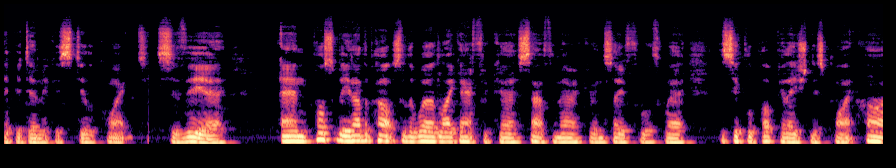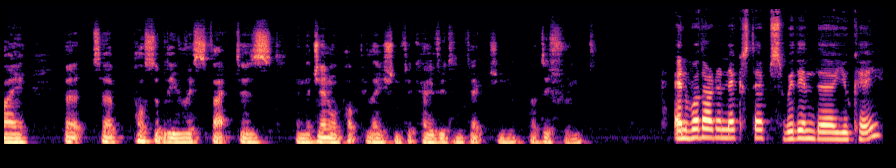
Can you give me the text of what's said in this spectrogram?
epidemic is still quite severe and possibly in other parts of the world like Africa, South America, and so forth, where the sickle population is quite high, but uh, possibly risk factors in the general population for COVID infection are different. And what are the next steps within the UK?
